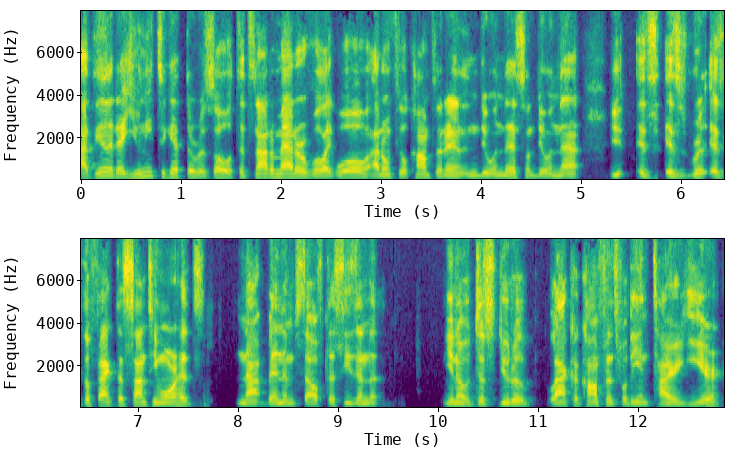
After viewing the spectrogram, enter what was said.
At the end of the day, you need to get the results. It's not a matter of like, well, I don't feel confident in doing this, I'm doing that. You, is is is the fact that Santi Moar has not been himself this season you know, just due to lack of confidence for the entire year.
